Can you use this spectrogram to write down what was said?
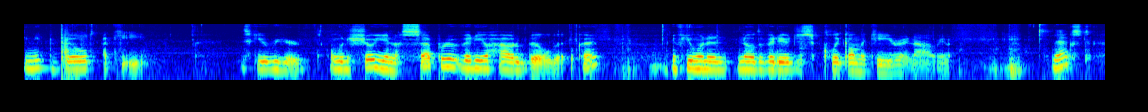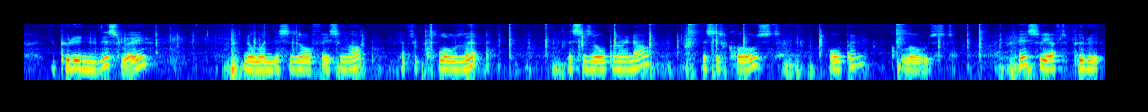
you need to build a key. This key over here. I'm going to show you in a separate video how to build it. Okay, if you want to know the video, just click on the key right now. You know. Next, you put it in this way. You know when this is all facing up, you have to close it. This is open right now. This is closed. Open, closed. Okay, so you have to put it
